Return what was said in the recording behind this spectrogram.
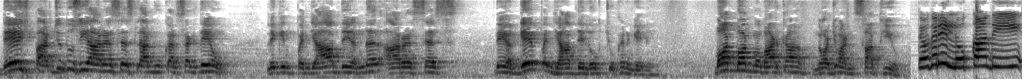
ਦੇਸ਼ ਭਰ 'ਚ ਤੁਸੀਂ ਆਰਐਸਐਸ ਲਾਗੂ ਕਰ ਸਕਦੇ ਹੋ। ਲੇਕਿਨ ਪੰਜਾਬ ਦੇ ਅੰਦਰ ਆਰਐਸਐਸ ਦੇ ਅੱਗੇ ਪੰਜਾਬ ਦੇ ਲੋਕ ਝੁਕਣਗੇ ਨਹੀਂ। ਬਹੁਤ ਬਹੁਤ ਮੁਬਾਰਕਾਂ ਨੌਜਵਾਨ ਸਾਥੀਓ। ਤੇ ਉਧਰ ਹੀ ਲੋਕਾਂ ਦੀ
